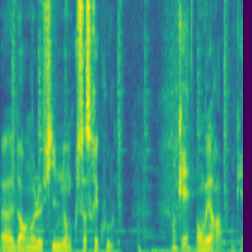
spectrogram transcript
euh, dans le film, donc ça serait cool. Ok. On verra. Ok.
